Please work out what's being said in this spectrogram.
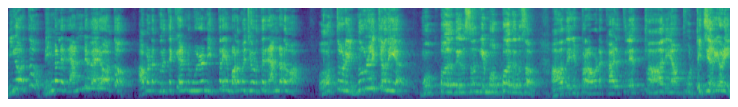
നീ ഓർത്തോ? നിങ്ങൾ രണ്ടുപേരും ഓർത്തോ? അവളുടെ കുരുത്തക്കേടിന് മുഴുവൻ ഇത്രയും വളം വെച്ച് കൊടുത്ത് രണ്ടിടമാ ഇന്ന് നുള്ളിക്കോ നീ? മുപ്പത് ദിവസമെങ്കിൽ മുപ്പത് ദിവസം. അതിനിപ്പുറം അവിടെ കഴുത്തിലെ താലി ഞാൻ പൊട്ടിച്ചെറിയോടി.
